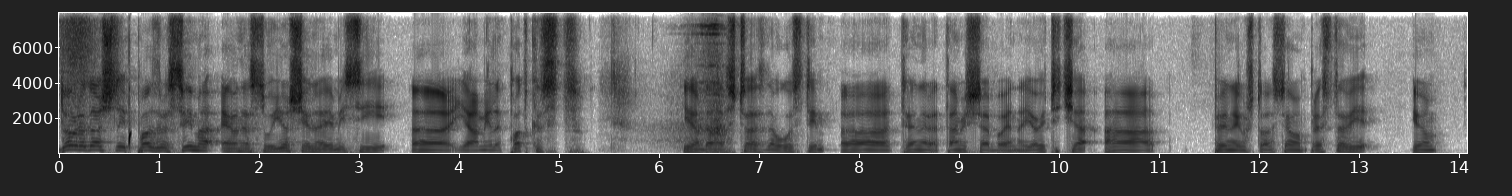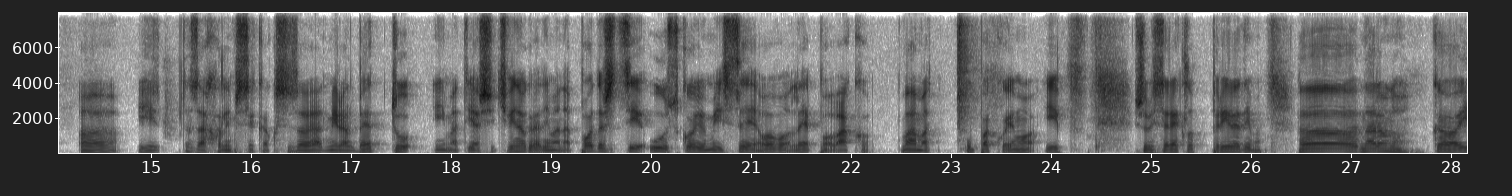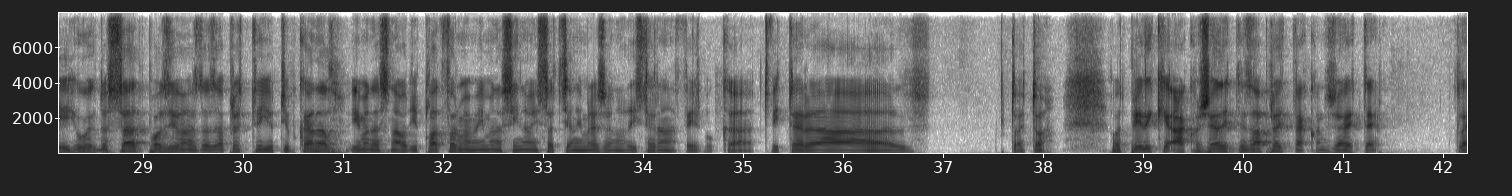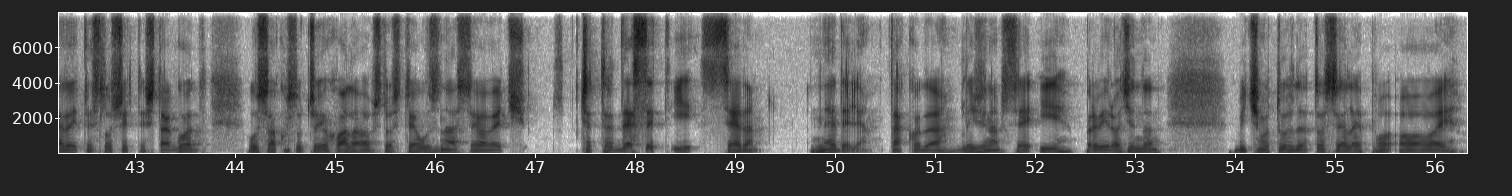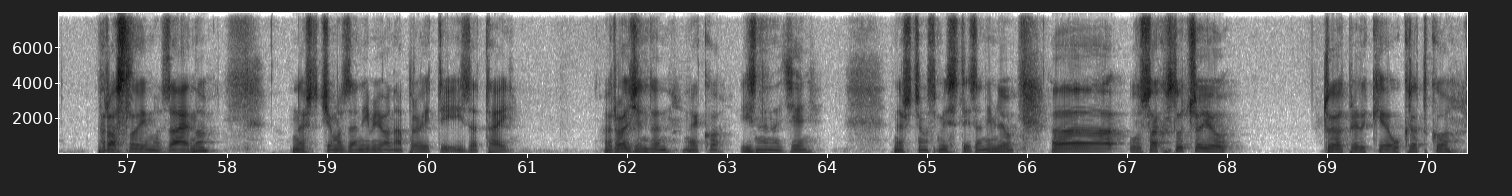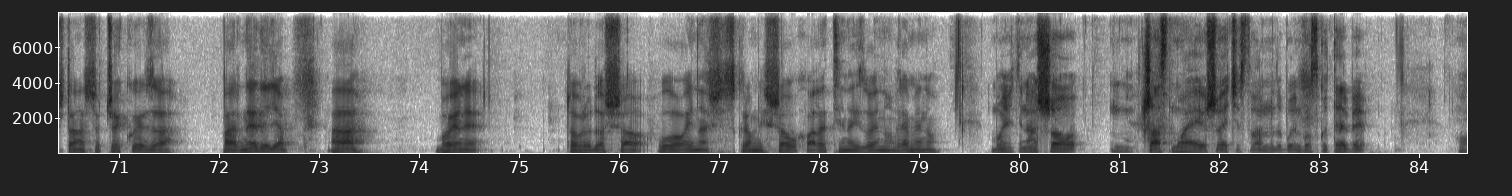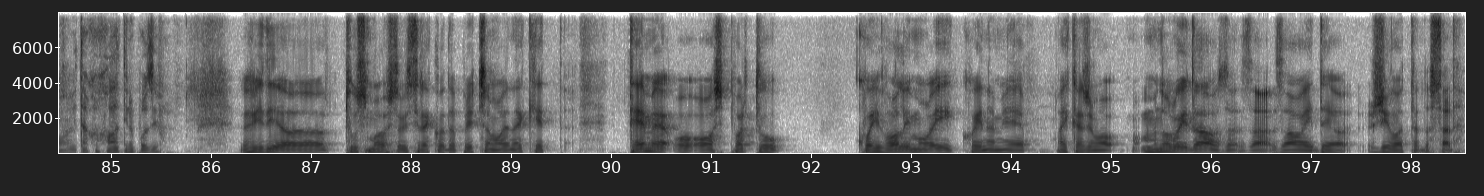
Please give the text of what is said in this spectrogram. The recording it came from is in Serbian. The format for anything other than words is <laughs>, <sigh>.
Dobrodošli, pozdrav svima. Evo nas u još jednoj emisiji uh, Ja Mile podcast. Imam danas čas da ugostim uh, trenera Tamiša Bojana Jovičića, a pre nego što se on predstavi, imam uh, i da zahvalim se kako se zove Admiral Betu i Matijašić Vinogradima na podršci uz koju mi se ovo lepo ovako vama upakujemo i što bi se reklo priredimo. Uh, naravno, kao i uvek do sad, pozivam vas da zapratite YouTube kanal, ima nas na audio platformama, ima nas i na ovim socijalnim mrežama, Instagrama, Facebooka, Twittera, to je to. Od prilike, ako želite, zapratite, ako ne želite, gledajte, slušajte šta god. U svakom slučaju, hvala vam što ste uz nas, evo već 47 nedelja. Tako da bliži nam se i prvi rođendan. Bićemo tu da to sve lepo ovaj, proslavimo zajedno. Nešto ćemo zanimljivo napraviti i za taj rođendan, neko iznenađenje. Nešto ćemo smisliti zanimljivo. Uh, u svakom slučaju, to je otprilike ukratko šta nas očekuje za par nedelja, a Bojane, dobrodošao u ovaj naš skromni show. Hvala ti na izdvojenom vremenu. Bolje te našao. Čast moja je još veća stvarno da budem gost kod tebe. Ovo, tako hvala ti na pozivu. Vidi, uh, tu smo, što bi se reklo, da pričamo o neke teme o, o sportu koji volimo i koji nam je, aj kažemo, mnogo i dao za, za, za ovaj deo života do sada.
